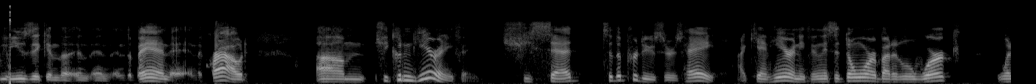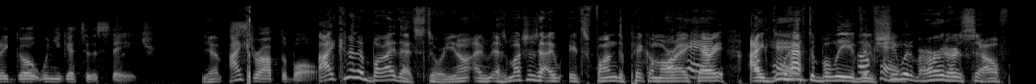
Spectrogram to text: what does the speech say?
music in the in, in, in the band and the crowd, um, she couldn't hear anything. She said to the producers, "Hey, I can't hear anything." They said, "Don't worry about it. It'll work when it go when you get to the stage." Yep. I, dropped the ball. I kind of buy that story. You know, I, as much as I, it's fun to pick on Mariah Okay, Carey, I do have to believe that if she would have heard herself,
